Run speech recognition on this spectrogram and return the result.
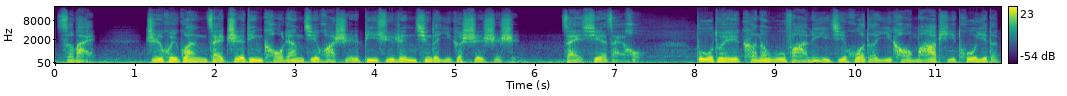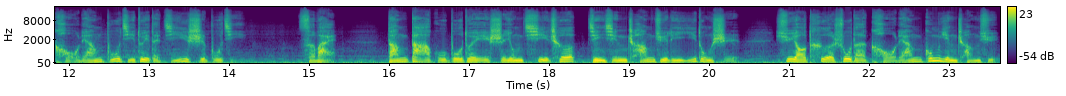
此外，指挥官在制定口粮计划时必须认清的一个事实是，在卸载后。部队可能无法立即获得依靠马匹拖曳的口粮补给队的及时补给。此外，当大股部队使用汽车进行长距离移动时，需要特殊的口粮供应程序。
